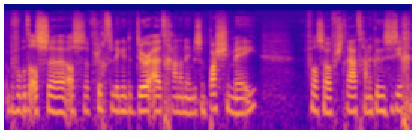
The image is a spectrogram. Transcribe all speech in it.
bijvoorbeeld als, eh, als vluchtelingen de deur uitgaan, dan nemen ze een pasje mee. Of als ze over straat gaan, dan kunnen ze zich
